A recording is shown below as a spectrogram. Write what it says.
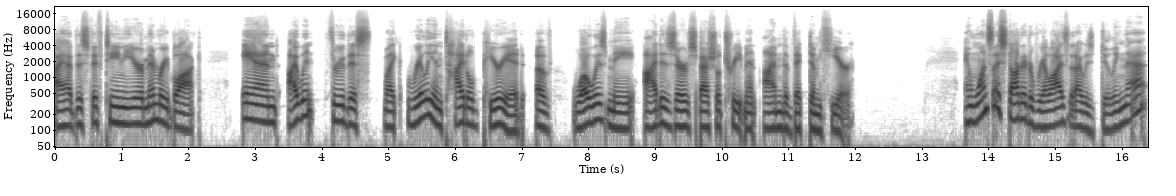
I have this 15 year memory block. And I went through this, like, really entitled period of woe is me. I deserve special treatment. I'm the victim here. And once I started to realize that I was doing that,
